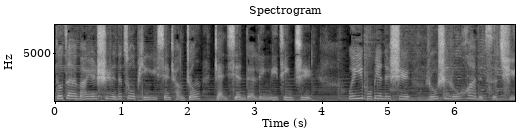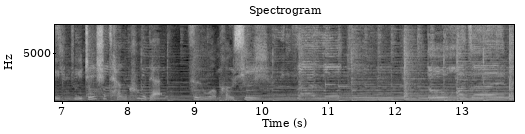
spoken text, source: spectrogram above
都在麻原诗人的作品与现场中展现得淋漓尽致。唯一不变的是如诗如画的词曲与真实残酷的自我剖析。麻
